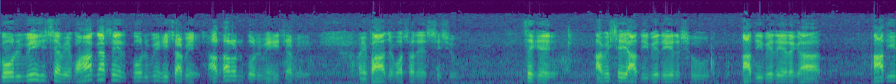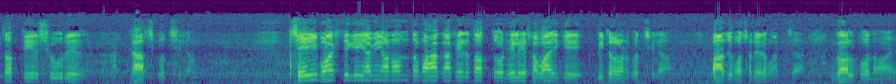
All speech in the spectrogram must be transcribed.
কর্মী হিসাবে, মহাকাশের কর্মী হিসাবে, সাধারণ কর্মী হিসাবে আমি পাঁচ বছরের শিশু। থেকে আমি সেই আদিবেদের সুর, আদিবেদের গান আদি তত্ত্বের সুরের কাজ করছিলাম। সেই বয়স থেকেই আমি অনন্ত মহাকাশের তত্ত্ব ঢেলে সবাইকে বিতরণ করছিলাম। পাঁচ বছরের বাচ্চা, গল্প নয়।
